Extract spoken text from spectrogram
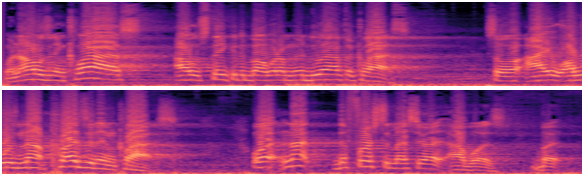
When I was in class, I was thinking about what I'm going to do after class. So I, I was not present in class. Well, not the first semester I, I was, but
